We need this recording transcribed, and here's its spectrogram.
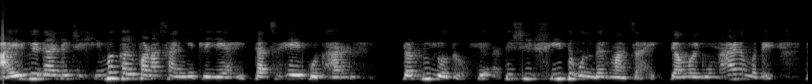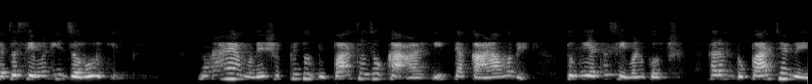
आयुर्वेदाने जी हिमकल्पना सांगितलेली आहे त्याचं हे एक उदाहरण आहे. तंडुलोद हे अतिशय शीत गुणधर्माचं आहे. त्यामुळे उन्हाळ्यामध्ये याचं सेवन हे जरूर केलं पाहिजे. उन्हाळ्यामध्ये शक्यतो दुपारचा जो काळ आहे त्या काळामध्ये तुम्ही याचं सेवन करू शकता. कारण दुपारच्या वेळी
